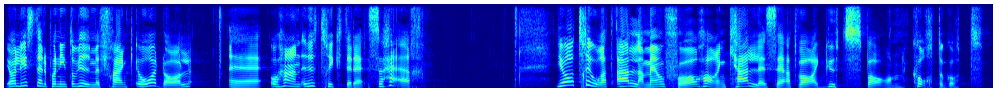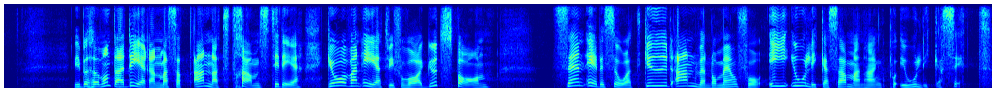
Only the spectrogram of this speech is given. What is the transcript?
Jag lyssnade på en intervju med Frank Ådahl eh, och han uttryckte det så här. Jag tror att alla människor har en kallelse att vara Guds barn, kort och gott. Vi behöver inte addera en massa annat trams till det. Gåvan är att vi får vara Guds barn. Sen är det så att Gud använder människor i olika sammanhang på olika sätt.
